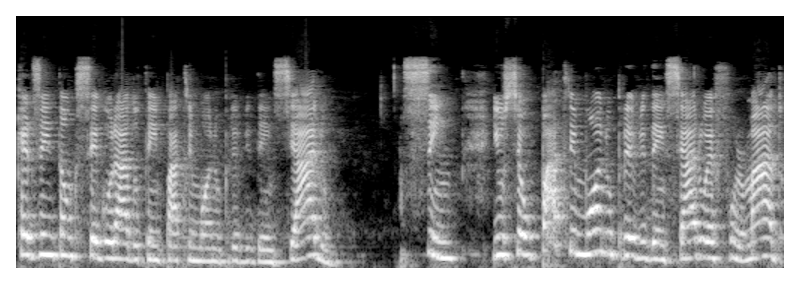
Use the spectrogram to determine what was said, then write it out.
Quer dizer então que segurado tem patrimônio previdenciário? Sim, e o seu patrimônio previdenciário é formado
